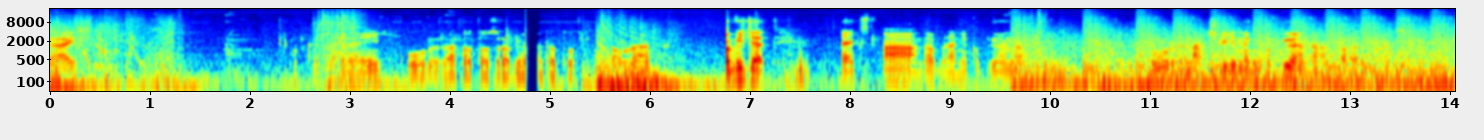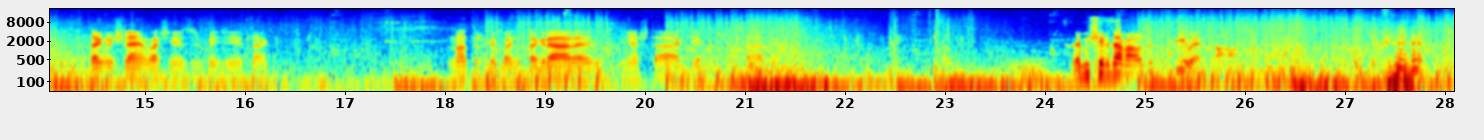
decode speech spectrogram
hajs. Okej, kurwa, to to zrobione, to to zrobione. No widżety. Exp... A, dobra, nie kupiłem na... Kurna, czyli jednak nie kupiłem na Valor Points. Tak myślałem właśnie, że będzie nie tak. Ma trochę błędów ta gra, ale nie aż takie, bez przesady. Ale mi się wydawało, że kupiłem, no.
